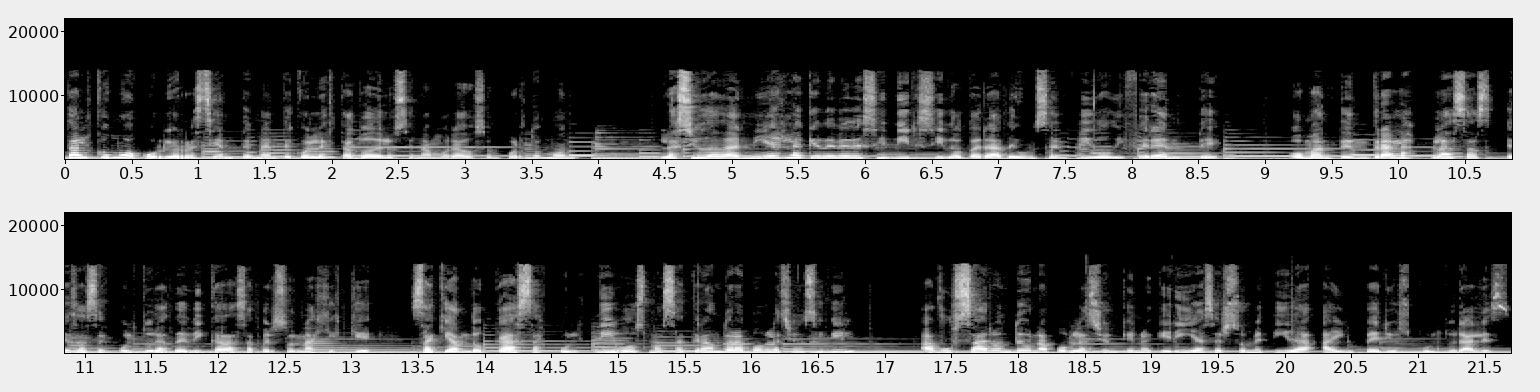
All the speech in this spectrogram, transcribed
Tal como ocurrió recientemente con la estatua de los enamorados en Puerto Montt, la ciudadanía es la que debe decidir si dotará de un sentido diferente o mantendrá las plazas esas esculturas dedicadas a personajes que, saqueando casas, cultivos, masacrando a la población civil, abusaron de una población que no quería ser sometida a imperios culturales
